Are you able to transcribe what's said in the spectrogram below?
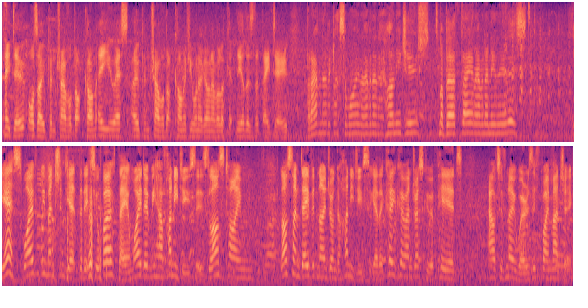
they do, ausopentravel.com, ausopentravel.com if you want to go and have a look at the others that they do. But I haven't had a glass of wine, I haven't had a Honey Deuce. It's my birthday and I haven't had any of this. Yes, why haven't we mentioned yet that it's your birthday and why don't we have Honey Deuces? Last time last time David and I drank a Honey Deuce together, Coco Andrescu appeared out of nowhere as if by magic.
